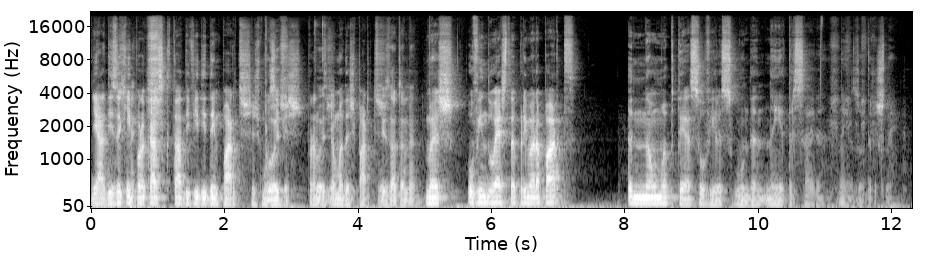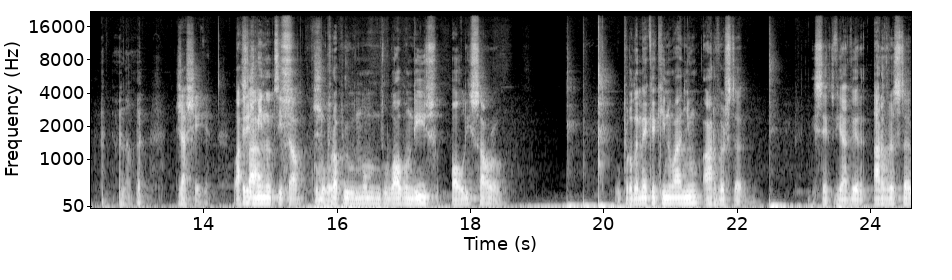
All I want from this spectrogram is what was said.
Yeah, diz aqui sei. por acaso que está dividido em partes as músicas. Pronto, pois. é uma das partes. Exatamente. Mas ouvindo esta primeira parte, não me apetece ouvir a segunda, nem a terceira, nem as outras. Nem. Não. Já chega. Lá 3 está. minutos e tal. Como chegou. o próprio nome do álbum diz, Holy Sorrow. O problema é que aqui não há nenhum Harvester. Isso é que devia haver Harvester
